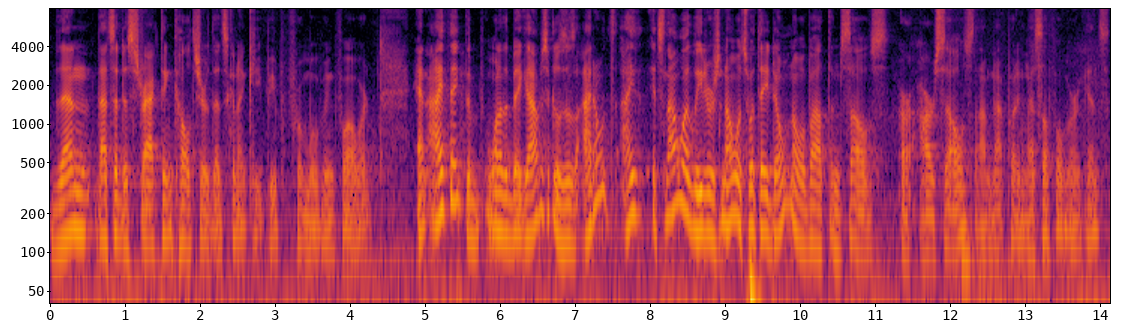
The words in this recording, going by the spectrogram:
then that's a distracting culture that's going to keep people from moving forward. And I think the one of the big obstacles is I don't I it's not what leaders know, it's what they don't know about themselves or ourselves. I'm not putting myself over against.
